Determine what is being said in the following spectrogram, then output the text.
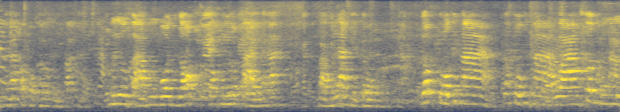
นะคะประกบมือมือฝ่ามือบนล็อกล็อกนิ้วลงไปนะคะฝ่ามือล่างเสียตรง ยกตัวขึ้นมายกตัวขึ้นมาวางส้นมือ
